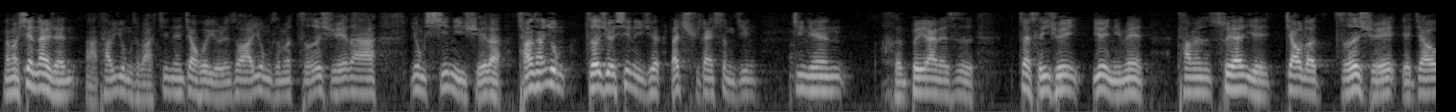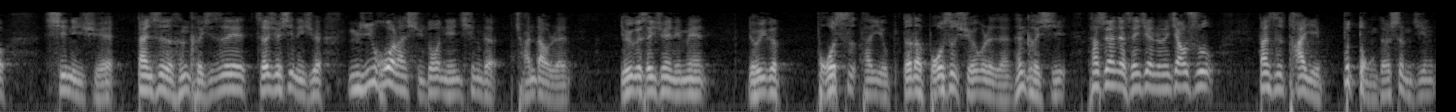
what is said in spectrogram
那么现代人啊，他用什么？今天教会有人说啊，用什么哲学的，用心理学的，常常用哲学、心理学来取代圣经。今天很悲哀的是。在神学院里面，他们虽然也教了哲学，也教心理学，但是很可惜，这些哲学、心理学迷惑了许多年轻的传道人。有一个神学院里面有一个博士，他有得到博士学位的人，很可惜，他虽然在神学院里面教书，但是他也不懂得圣经。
